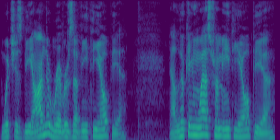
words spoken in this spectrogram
which is beyond the rivers of Ethiopia. Now, looking west from Ethiopia,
